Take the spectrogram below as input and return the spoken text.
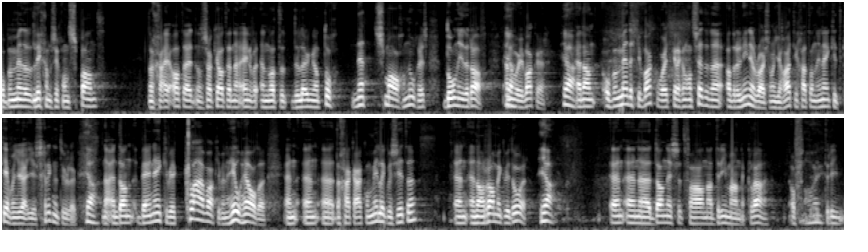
op het moment dat het lichaam zich ontspant, dan ga je altijd, dan zak je altijd naar een, en wat de, de leuning dan toch net smal genoeg is, don je eraf. En Ja. dan word je wakker. ja. En dan, op het moment dat je wakker wordt, krijg je een ontzettende adrenaline rush, want je hart die gaat dan in één keer tekeer, want je, je schrikt natuurlijk. ja. Nou, en dan ben je in één keer weer klaar wakker. Je bent heel helder. En, en eh, dan ga ik eigenlijk onmiddellijk weer zitten. En, en dan ram ik weer door. ja. En, en eh, dan is het verhaal na drie maanden klaar. Of Mooi. drie,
